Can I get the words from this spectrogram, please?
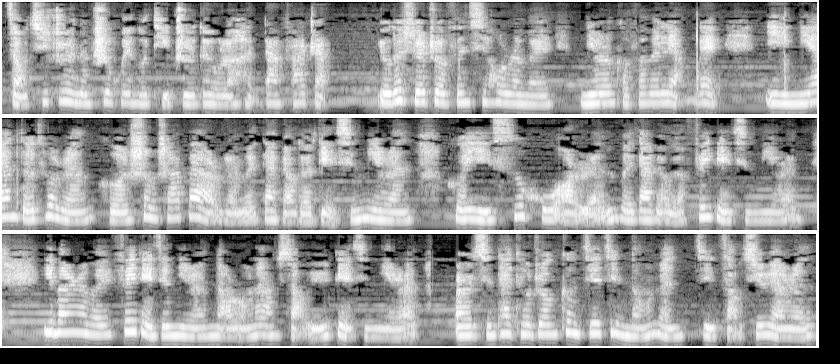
早期智人的智慧和体质都有了很大发展。有的学者分析后认为，泥人可分为两类：以尼安德特人和圣沙拜尔人为代表的典型泥人，和以斯胡尔人为代表的非典型泥人。一般认为，非典型泥人脑容量小于典型泥人。而形态特征更接近能人，即早期猿人；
